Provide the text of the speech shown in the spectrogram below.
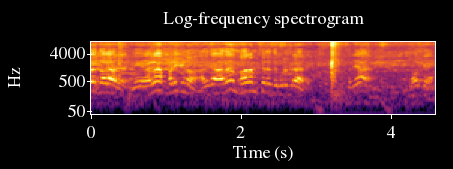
தான் தராரு. நீங்க நல்லா படிக்கணும். அதுக்காக தான் முதலமைச்சர் இது கொடுக்குறாரு. சரியா? ஓகே.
